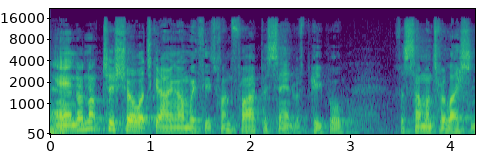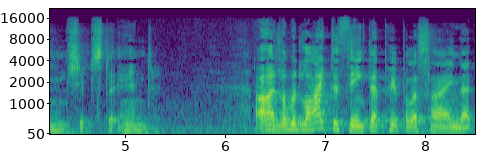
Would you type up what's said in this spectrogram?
And I'm not too sure what's going on with this one 5% of people for someone's relationships to end. I would like to think that people are saying that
